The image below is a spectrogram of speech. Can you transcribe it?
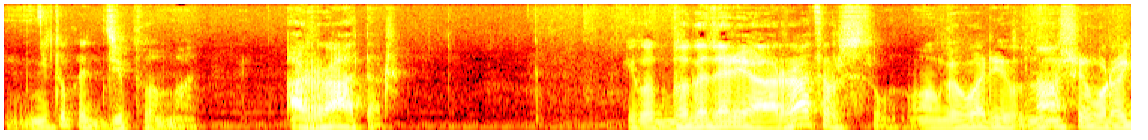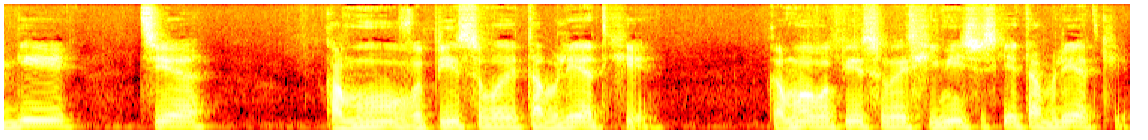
не только дипломат, оратор. И вот благодаря ораторству он говорил, наши враги те, кому выписывают таблетки, кому выписывают химические таблетки.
